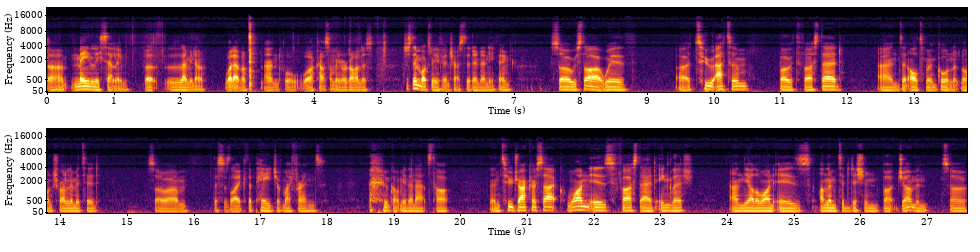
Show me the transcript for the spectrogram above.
uh, mainly selling. But let me know, whatever, and we'll work out something regardless. Just inbox me if you're interested in anything. So we start with uh, two atom both First Ed and an Ultimate Gauntlet Launcher Unlimited. So um, this is like the page of my friends who got me the Nats top. And two Dracossack. One is First Ed English, and the other one is Unlimited Edition but German. So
